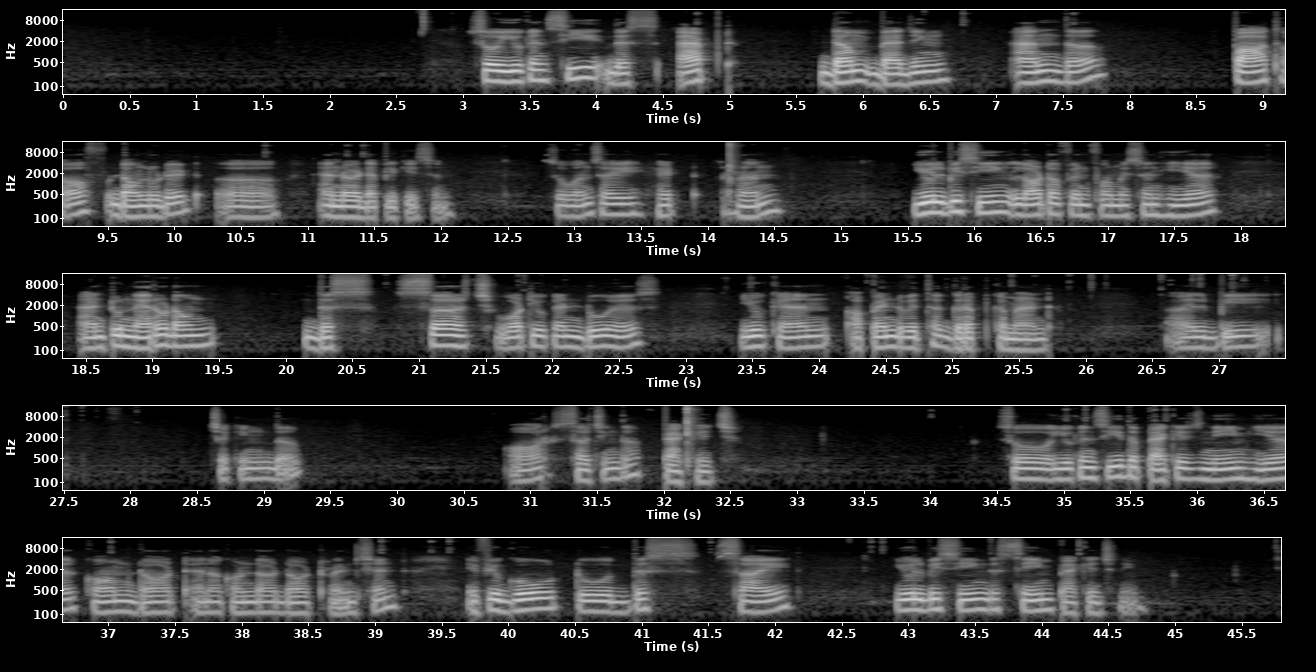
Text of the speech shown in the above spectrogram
So you can see this aapt dump badging and the path of downloaded uh, Android application. So once I hit run you will be seeing a lot of information here. And to narrow down this search what you can do is you can append with a grep command. I'll be checking the or searching the package. So you can see the package name here com.anaconda.rencent if you go to this site you will be seeing the same package name.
